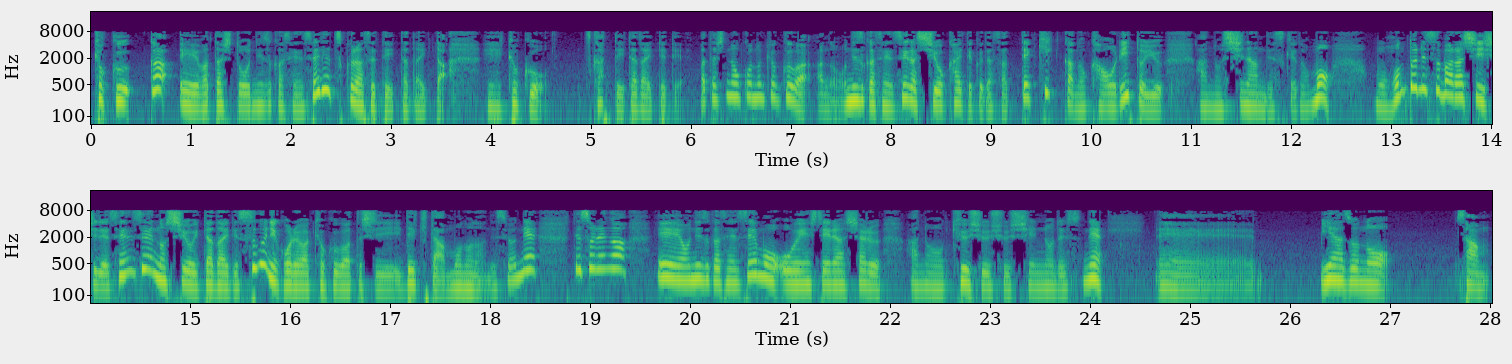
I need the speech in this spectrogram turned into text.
曲が、えー、私と鬼塚先生で作らせていただいた、えー、曲を使っていただいてて、私のこの曲は、あの、鬼塚先生が詩を書いてくださって、喫下の香りという、あの、詩なんですけども、もう本当に素晴らしい詩で、先生の詩をいただいて、すぐにこれは曲が私、できたものなんですよね。で、それが、えー、鬼塚先生も応援していらっしゃる、あの、九州出身のですね、えー、宮園さん、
